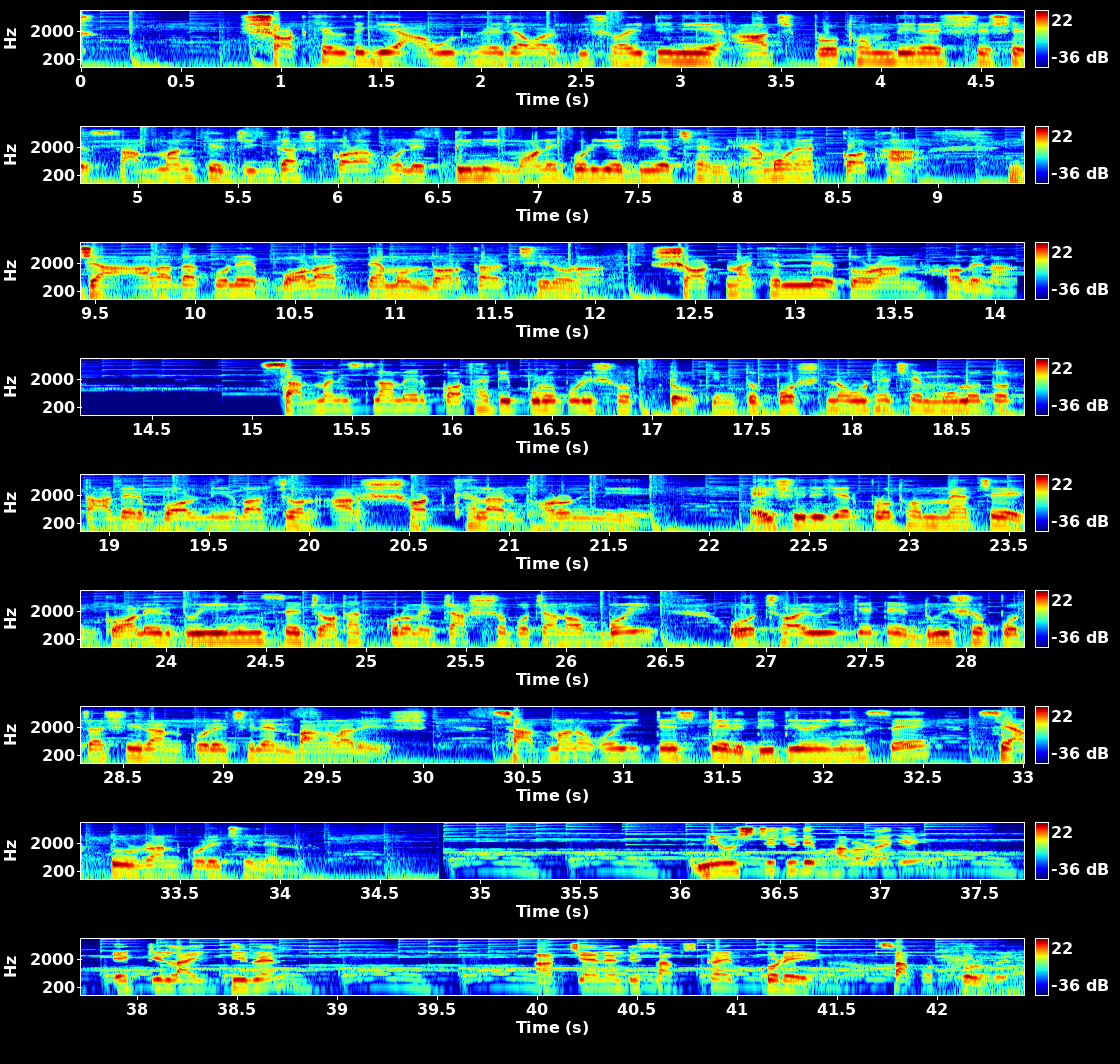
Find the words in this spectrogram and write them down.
শট খেলতে গিয়ে আউট হয়ে যাওয়ার বিষয়টি নিয়ে আজ প্রথম দিনের শেষে সাদমানকে জিজ্ঞাসা করা হলে তিনি মনে করিয়ে দিয়েছেন এমন এক কথা, যা আলাদা করে বলার তেমন দরকার ছিল না। শট না খেললে তো রান হবে না। সাদমান ইসলামের কথাটি পুরোপুরি সত্য, কিন্তু প্রশ্ন উঠেছে মূলত তাদের বল নির্বাচন আর শট খেলার ধরন নিয়ে। এই সিরিজের প্রথম ম্যাচে গলের দুই ইনিংসে যথাক্রমে চারশো পঁচানব্বই ও ছয় উইকেটে দুইশো পঁচাশি রান করেছিলেন বাংলাদেশ। সাদমানও ওই টেস্টের দ্বিতীয় ইনিংসে ছিয়াত্তর রান করেছিলেন। নিউজটি যদি ভালো লাগে, একটি লাইক দিবেন আর চ্যানেলটি সাবস্ক্রাইব করে সাপোর্ট করবেন।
